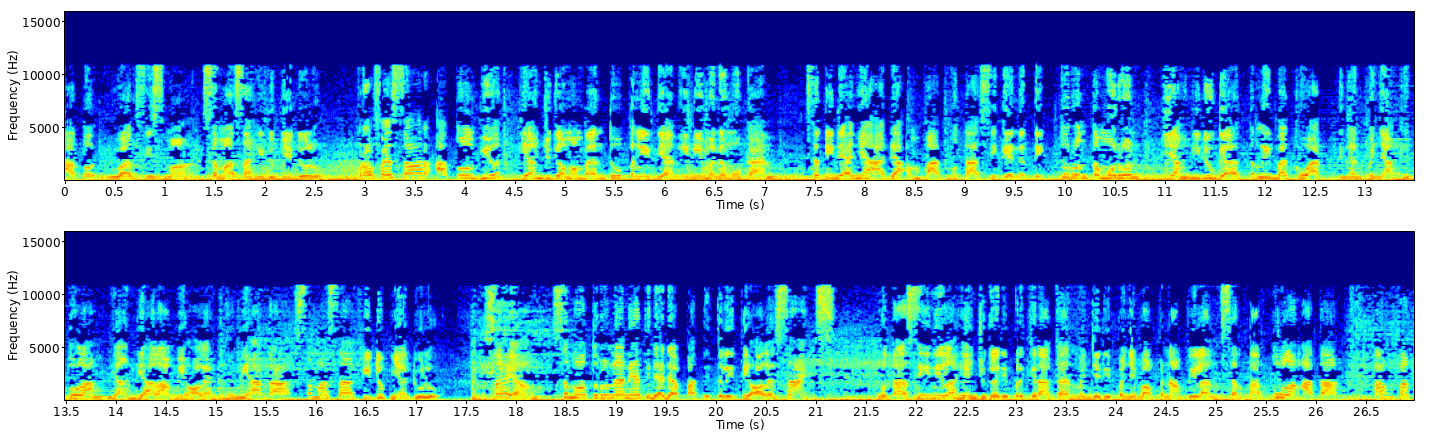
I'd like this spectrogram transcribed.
atau dwarfisme semasa hidupnya dulu. Profesor Atul Butte yang juga membantu penelitian ini menemukan Setidaknya ada empat mutasi genetik turun-temurun yang diduga terlibat kuat dengan penyakit tulang yang dialami oleh Mumi Ata semasa hidupnya dulu. Sayang, semua turunannya tidak dapat diteliti oleh sains. Mutasi inilah yang juga diperkirakan menjadi penyebab penampilan serta tulang Ata tampak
